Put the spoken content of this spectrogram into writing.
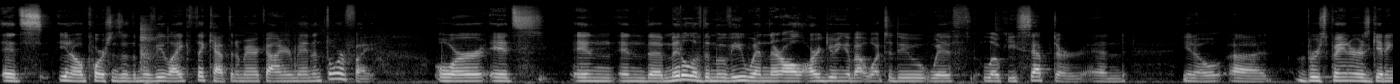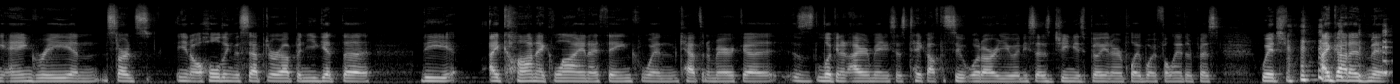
it's you know portions of the movie like the Captain America, Iron Man, and Thor fight, or it's in in the middle of the movie when they're all arguing about what to do with Loki's scepter, and you know uh, Bruce Banner is getting angry and starts you know holding the scepter up, and you get the the iconic line I think when Captain America is looking at Iron Man he says take off the suit what are you? And he says genius billionaire playboy philanthropist which I got to admit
